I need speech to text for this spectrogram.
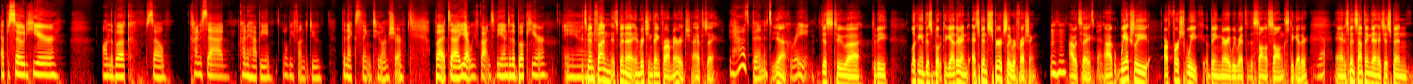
episode here on the book. So, kind of sad, kind of happy. It'll be fun to do the next thing too, I'm sure. But uh, yeah, we've gotten to the end of the book here, and It's been fun. It's been an enriching thing for our marriage, I have to say. it has been. It's been Yeah. great. Just to uh, to be looking at this book together, and it's been spiritually refreshing. Mm-hmm. I would say. Uh, we actually, our first week of being married, we read through the Song of Songs together, Yep. and it's been something that has just been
